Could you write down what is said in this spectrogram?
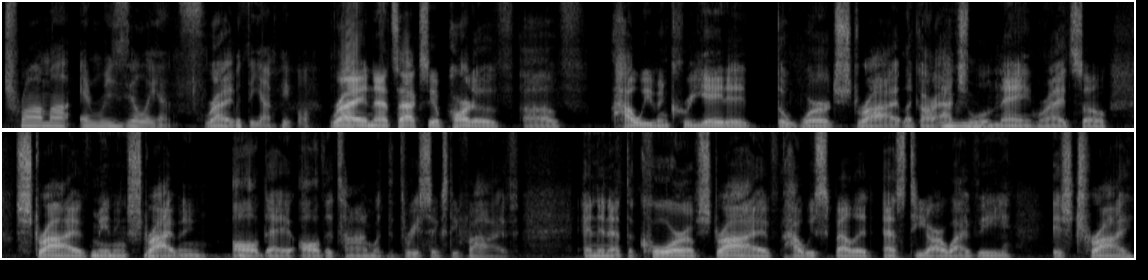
trauma and resilience Right. with the young people. Right, and that's actually a part of of how we even created the word strive, like our actual mm. name, right? So strive meaning striving all day, all the time with the 365. And then at the core of strive, how we spell it, S T R Y V, is try.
